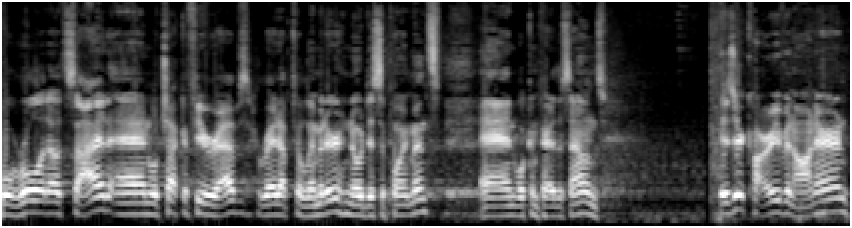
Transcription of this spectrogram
we'll roll it outside and we'll check a few revs right up to limiter, no disappointments, and we'll compare the sounds. Is your car even on, Aaron?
